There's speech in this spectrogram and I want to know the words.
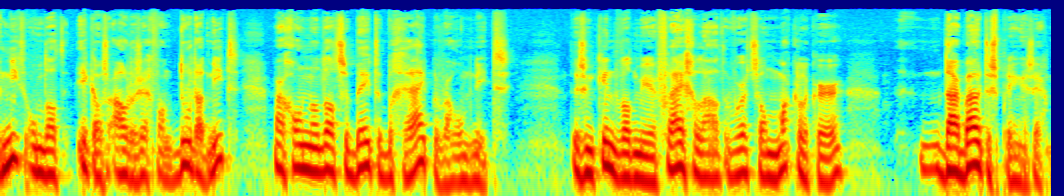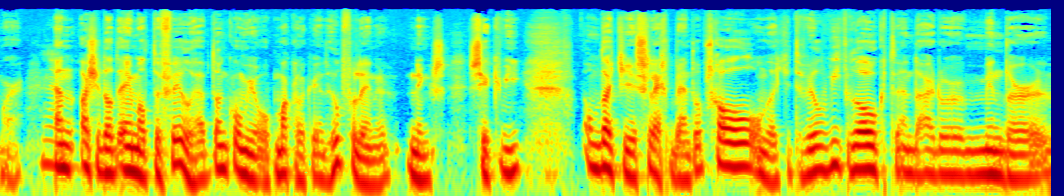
En niet omdat ik als ouder zeg van doe dat niet, maar gewoon omdat ze beter begrijpen waarom niet. Dus een kind wat meer vrijgelaten wordt, zal makkelijker daarbuiten springen, zeg maar. Ja. En als je dat eenmaal te veel hebt, dan kom je ook makkelijker in het hulpverleningscircuit. Omdat je slecht bent op school, omdat je te veel wiet rookt en daardoor minder,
